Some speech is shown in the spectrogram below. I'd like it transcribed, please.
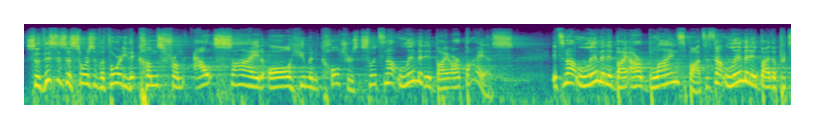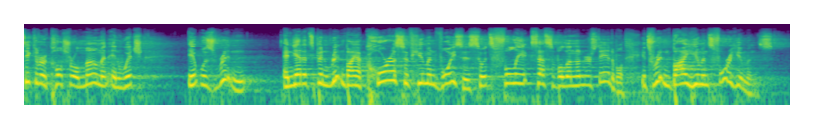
So, this is a source of authority that comes from outside all human cultures. So, it's not limited by our bias. It's not limited by our blind spots. It's not limited by the particular cultural moment in which it was written. And yet it's been written by a chorus of human voices, so it's fully accessible and understandable. It's written by humans for humans,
